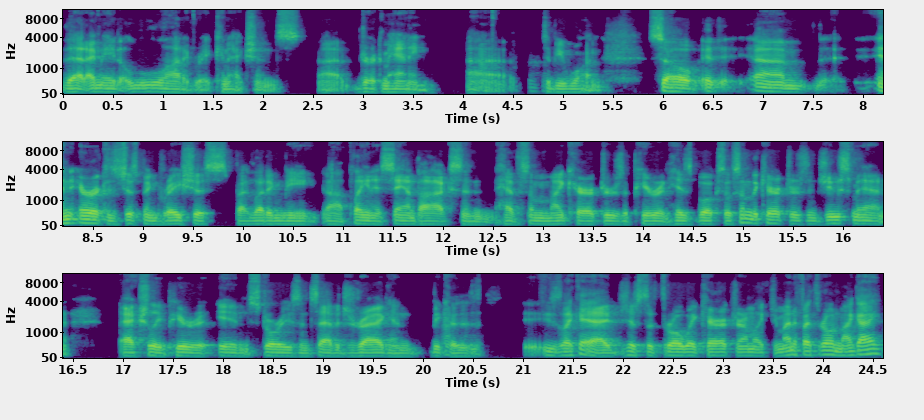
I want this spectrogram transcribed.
that I made a lot of great connections. Uh, Dirk Manning uh, to be one. So, it, um, and Erik has just been gracious by letting me uh, play in his sandbox and have some of my characters appear in his book. So, some of the characters in Juiceman actually appear in stories in Savage Dragon because he's like, "Hey, just a throwaway character." I'm like, "Do you mind if I throw in my guy?"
